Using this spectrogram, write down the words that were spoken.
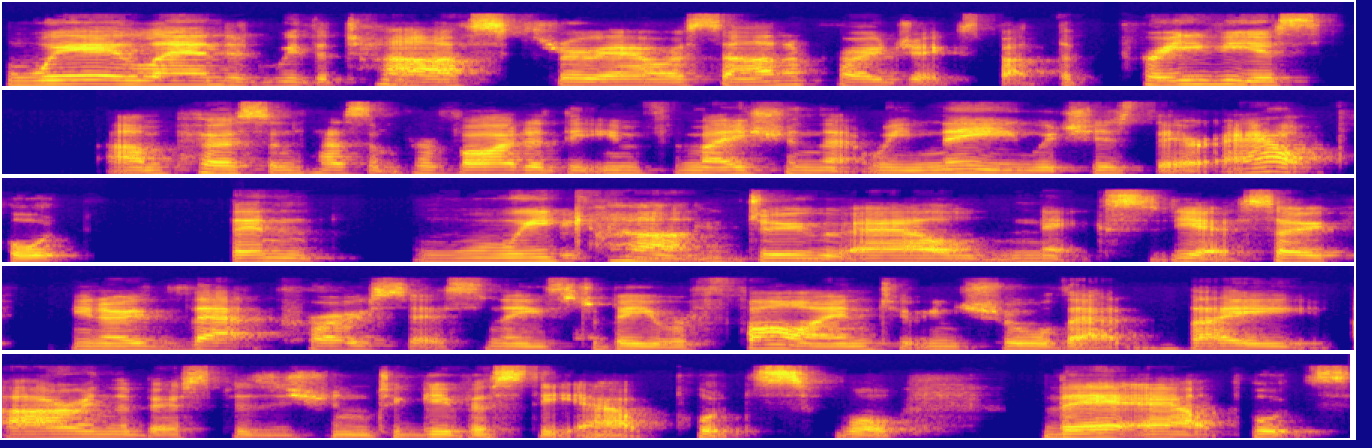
we're landed with a task through our Asana projects, but the previous um, person hasn't provided the information that we need, which is their output, then we can't do our next. Yeah. So, you know, that process needs to be refined to ensure that they are in the best position to give us the outputs, well, their outputs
